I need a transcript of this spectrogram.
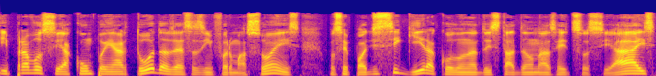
E para você acompanhar todas essas informações, você pode seguir a coluna do Estadão nas redes sociais.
